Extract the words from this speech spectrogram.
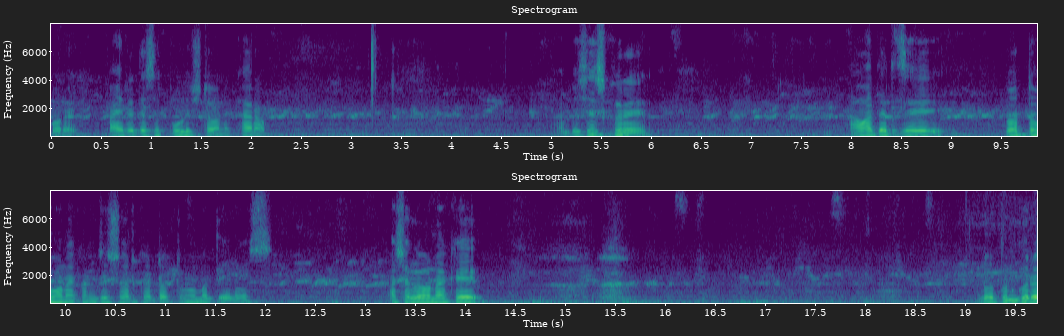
করে। বাইরের দেশের পুলিশটা অনেক খারাপ। বিশেষ করে আমাদের যে বর্তমান এখন যে সরকার, ডক্টর মোহাম্মদ ইউনুস, আসলে ওনাকে নতুন করে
